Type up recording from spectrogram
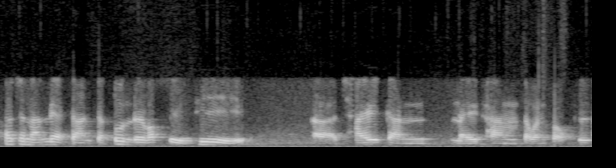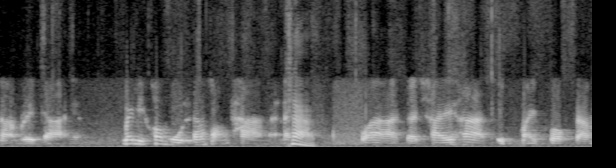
เพราะฉะนั้นเนี่ยการกระตุ้นด้วยวัคซีนที่อ่าใช้กันในทางตะวันตกคือทางอเมริกาเนี่ยไม่มีข้อมูลทั้งสองทางอะนะคครัรับบว่าจะใช้ 50 ไมโครกรัม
